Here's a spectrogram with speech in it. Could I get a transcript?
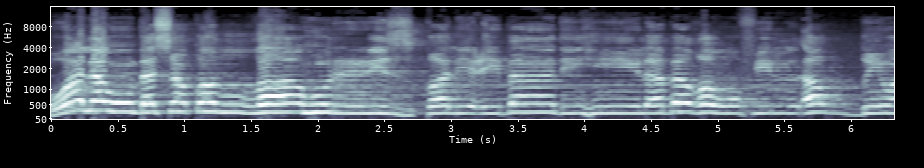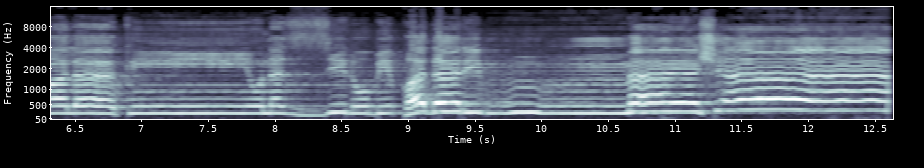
ولو بسط الله الرزق لعباده لبغوا في الأرض ولكن ينزل بقدر ما يشاء.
